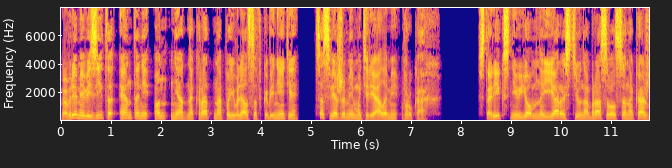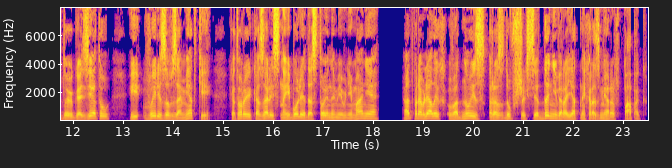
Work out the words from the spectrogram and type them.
Во время визита Энтони он неоднократно появлялся в кабинете со свежими материалами в руках. Старик с неуемной яростью набрасывался на каждую газету и, вырезав заметки, которые казались наиболее достойными внимания, отправлял их в одну из раздувшихся до невероятных размеров папок.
